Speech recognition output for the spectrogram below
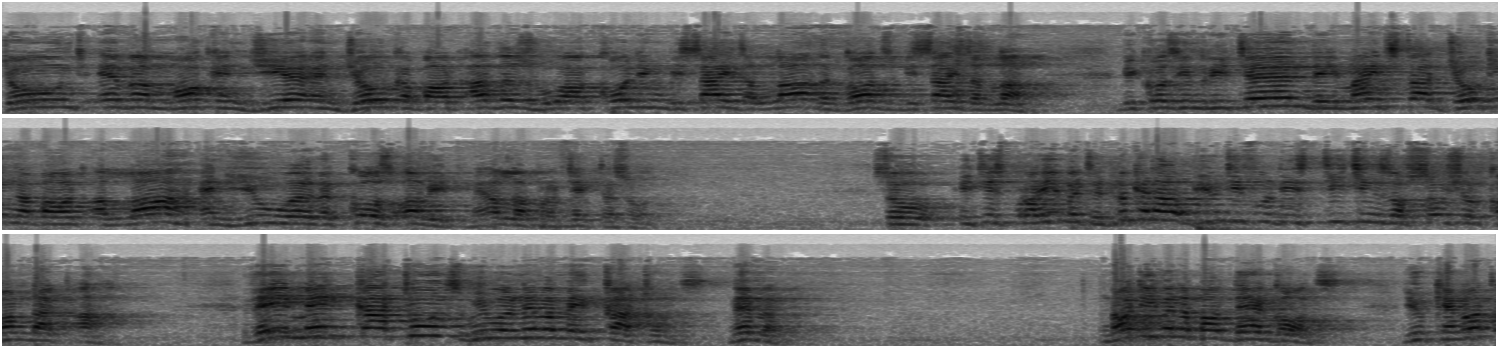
Don't ever mock and jeer and joke about others who are calling besides Allah, the gods besides Allah. Because in return, they might start joking about Allah and you were the cause of it. May Allah protect us all. So it is prohibited. Look at how beautiful these teachings of social conduct are. They make cartoons, we will never make cartoons. Never. Not even about their gods. You cannot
